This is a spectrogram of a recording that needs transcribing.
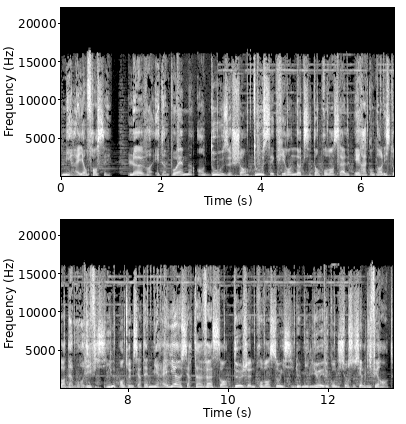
Mireille en français. L'œuvre est un poème en douze chants, tous écrits en occitan provençal et racontant l'histoire d'amour difficile entre une certaine Mireille et un certain Vincent, deux jeunes provençaux issus de milieux et de conditions sociales différentes.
